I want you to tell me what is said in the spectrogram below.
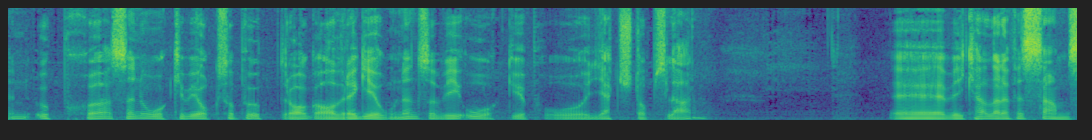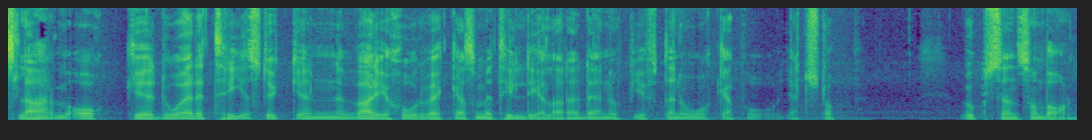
en uppsjö. Sen åker vi också på uppdrag av regionen så vi åker på hjärtstoppslarm. Eh, vi kallar det för SAMSlarm och eh, då är det tre stycken varje jourvecka som är tilldelade den uppgiften att åka på hjärtstopp. Vuxen som barn.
